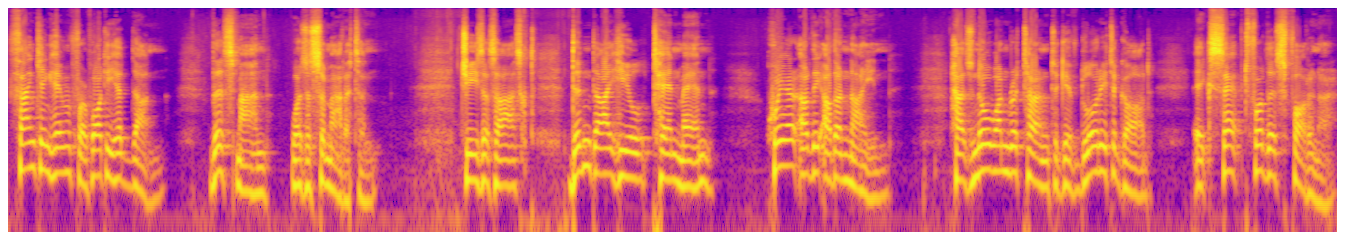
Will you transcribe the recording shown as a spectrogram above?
thanking him for what he had done. This man was a Samaritan. Jesus asked, Didn't I heal ten men? Where are the other nine? Has no one returned to give glory to God except for this foreigner?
